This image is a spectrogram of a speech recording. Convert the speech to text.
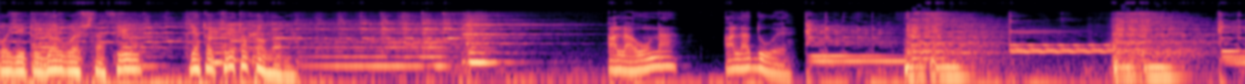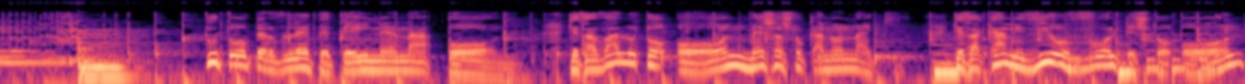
Παραγωγή του Γιώργου Ευσταθίου για το τρίτο πρόγραμμα. Αλαούνα, αλαντούε. Τούτο περβλέπετε είναι ένα «ον» και θα βάλω το «ον» μέσα στο κανονάκι και θα κάνει δύο βόλτες στο «ον»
